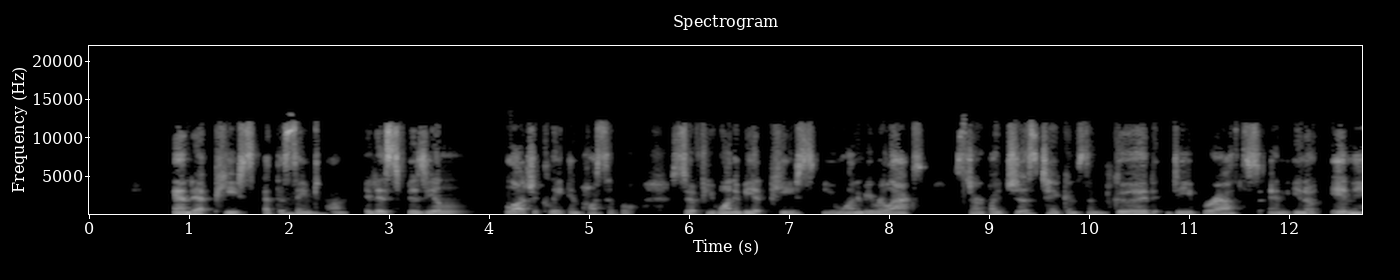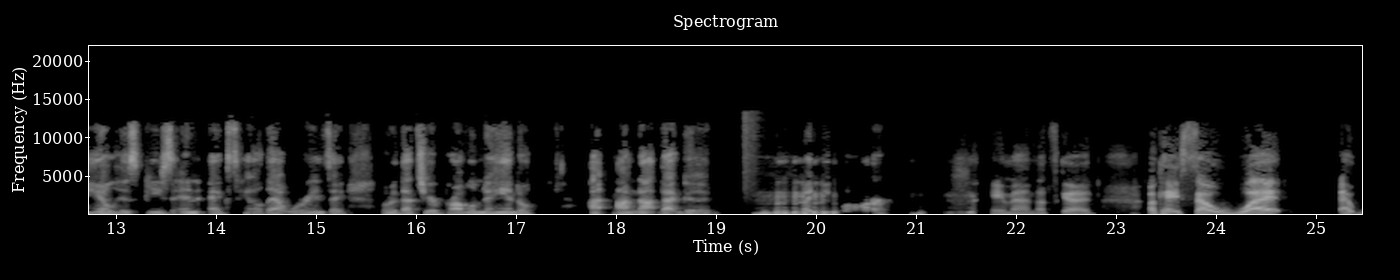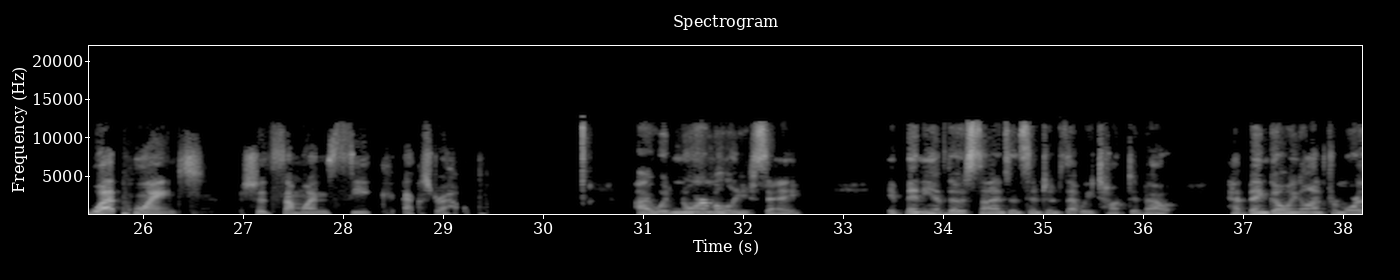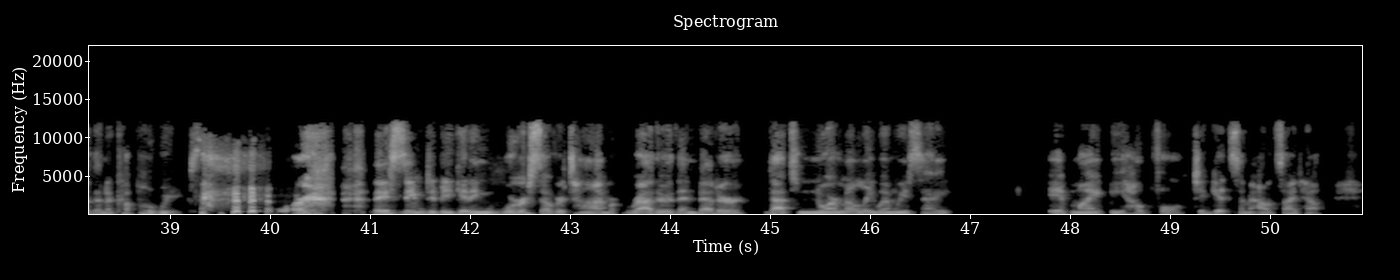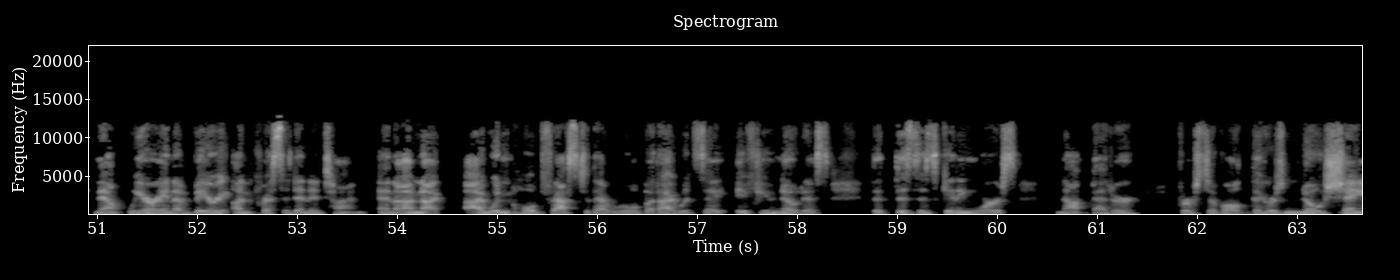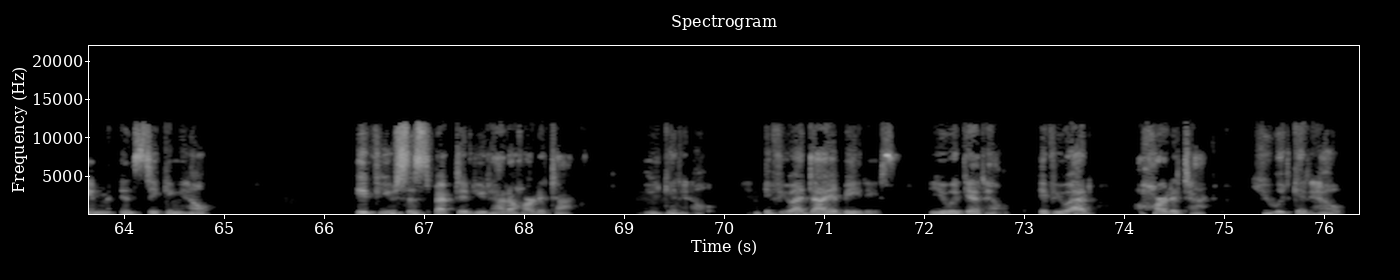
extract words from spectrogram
and at peace at the mm-hmm. same time. It is physiologically impossible. So if you want to be at peace, you want to be relaxed, start by just taking some good deep breaths and you know inhale his peace and exhale that worry and say lord that's your problem to handle. I, i'm not that good. But you are. Amen that's good. Okay so what at what point should someone seek extra help? I would normally say if any of those signs and symptoms that we talked about have been going on for more than a couple of weeks. or they seem to be getting worse over time rather than better. That's normally when we say it might be helpful to get some outside help. Now, we are in a very unprecedented time, and I'm not, I wouldn't hold fast to that rule, but I would say if you notice that this is getting worse, not better, first of all, there is no shame in seeking help if you suspected you'd had a heart attack, you'd get mm-hmm. help. If you had diabetes, you would get help. If you had a heart attack, you would get help.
